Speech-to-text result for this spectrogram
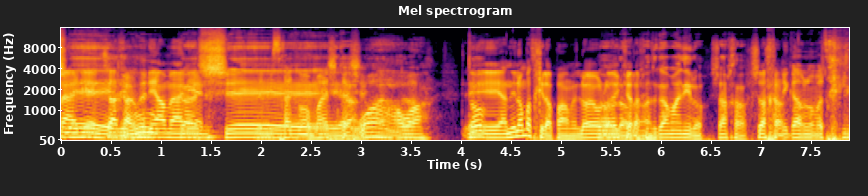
מעניין, שחר, זה נהיה מעניין. קשה. זה משחק ממש קשה. וואו, וואו. טוב. אה, אני לא מתחיל הפעם, לא לא לא, יקרה לא, לכם. אז גם אני לא. שחר. שחר, אני גם לא מתחיל.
